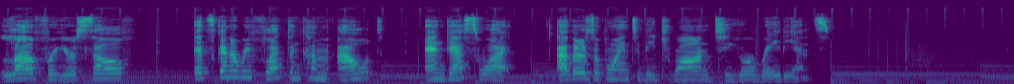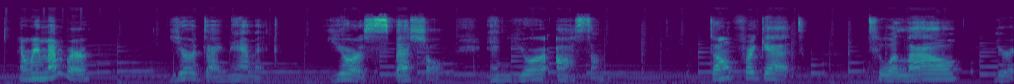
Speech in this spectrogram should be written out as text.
love for yourself, it's going to reflect and come out. And guess what? Others are going to be drawn to your radiance. And remember, you're dynamic, you're special, and you're awesome. Don't forget to allow your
